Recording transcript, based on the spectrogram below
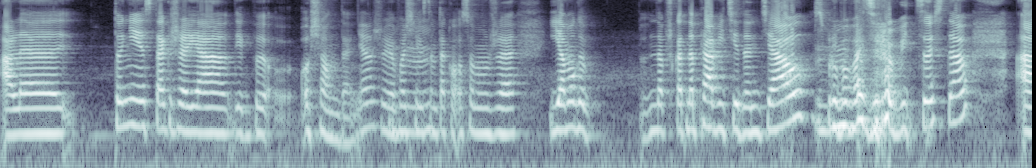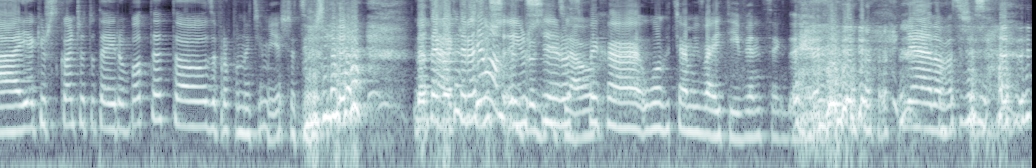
ale to nie jest tak, że ja jakby osiądę, nie? że ja właśnie mm. jestem taką osobą, że ja mogę na przykład naprawić jeden dział, spróbować mm. zrobić coś tam, a jak już skończę tutaj robotę, to zaproponujcie mi jeszcze coś. No Dlatego tak, teraz już, już się dział. rozpycha łokciami w IT, więc jakby... nie, no bez przesady.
